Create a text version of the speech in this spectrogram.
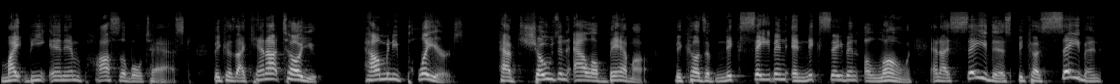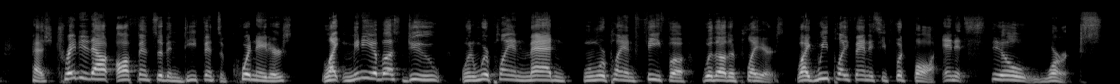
might be an impossible task because I cannot tell you how many players have chosen Alabama because of Nick Saban and Nick Saban alone. And I say this because Saban has traded out offensive and defensive coordinators like many of us do when we're playing Madden, when we're playing FIFA with other players. Like we play fantasy football and it still works.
